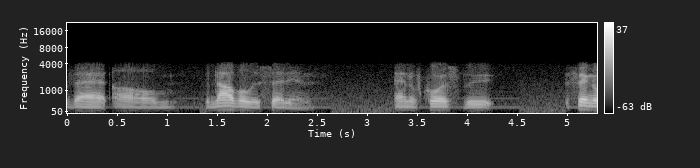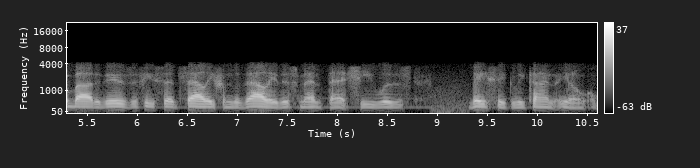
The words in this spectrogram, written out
that um the novel is set in. And of course the the thing about it is if he said Sally from the Valley, this meant that she was basically kind of you know,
